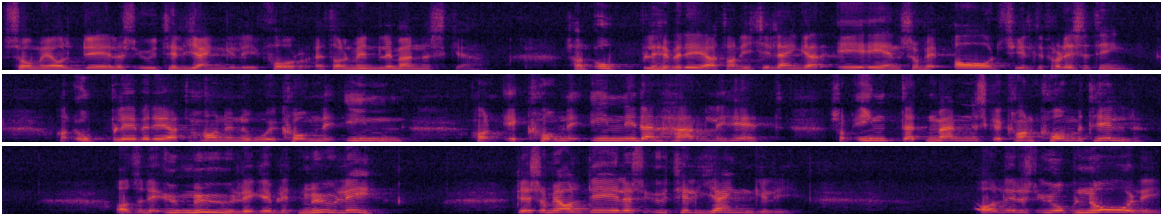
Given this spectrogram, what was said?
som er aldeles utilgjengelig for et alminnelig menneske. Så Han opplever det at han ikke lenger er en som er adskilt fra disse ting. Han opplever det at han er nå kommet inn. Han er kommet inn i den herlighet som intet menneske kan komme til. Altså det umulige er blitt mulig. Det som er aldeles utilgjengelig aldeles uoppnåelig,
